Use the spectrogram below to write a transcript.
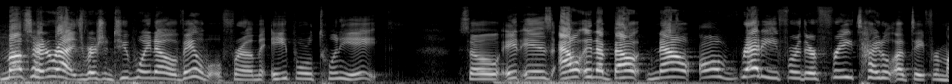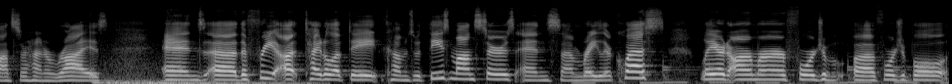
Monster Hunter Rise version 2.0 available from April 28th. So it is out and about now already for their free title update for Monster Hunter Rise. And uh, the free uh, title update comes with these monsters and some regular quests, layered armor, forgeable, uh, forgeable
